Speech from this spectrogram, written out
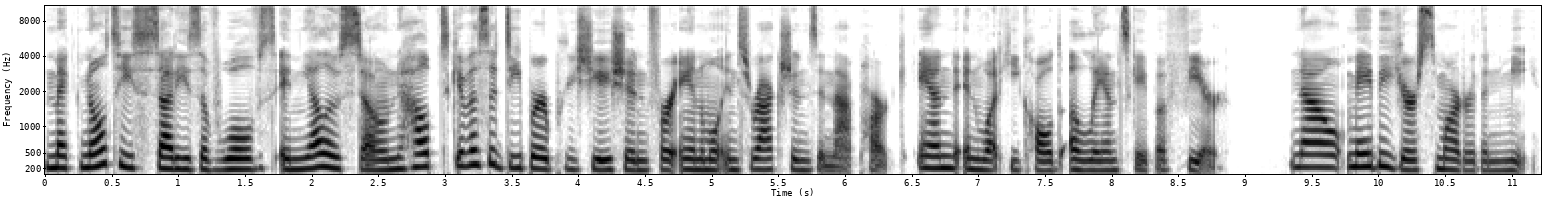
MacNulty's studies of wolves in Yellowstone helped give us a deeper appreciation for animal interactions in that park and in what he called a landscape of fear. Now, maybe you're smarter than me.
